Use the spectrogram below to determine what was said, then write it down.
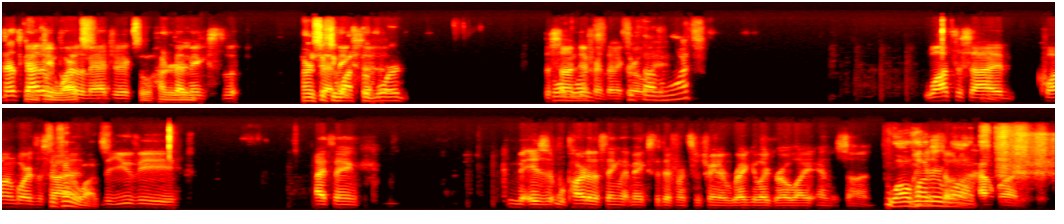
That's got to be 120 part of the magic So 100, that makes the, 160 that watts makes per the- board. the 12 sun boards, different than a grow 6,000 light. watts. Watts aside, quantum boards aside, 600 watts. the UV, I think, is part of the thing that makes the difference between a regular grow light and the sun. We just 1200 don't know watts.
